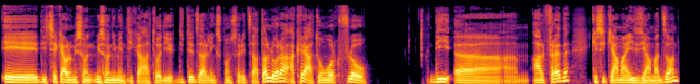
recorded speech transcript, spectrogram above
e dice cavolo mi sono son dimenticato di, di utilizzare il link sponsorizzato allora ha creato un workflow di uh, Alfred che si chiama Easy Amazon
